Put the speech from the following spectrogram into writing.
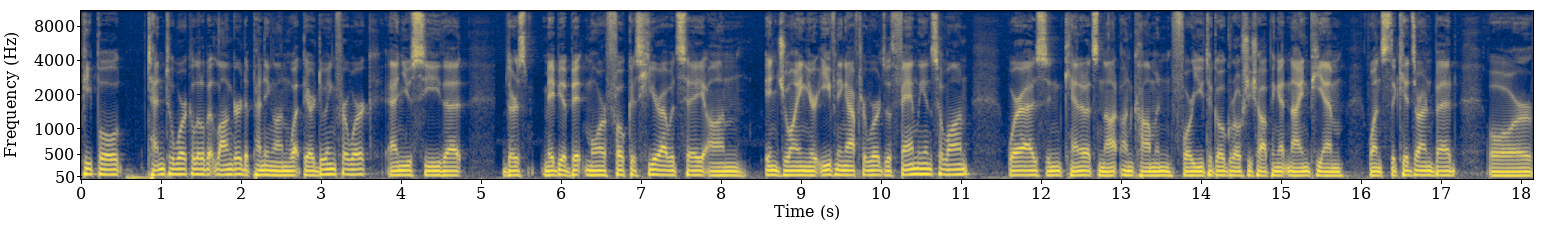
People tend to work a little bit longer depending on what they're doing for work. And you see that there's maybe a bit more focus here, I would say, on enjoying your evening afterwards with family and so on. Whereas in Canada, it's not uncommon for you to go grocery shopping at 9 p.m. once the kids are in bed or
